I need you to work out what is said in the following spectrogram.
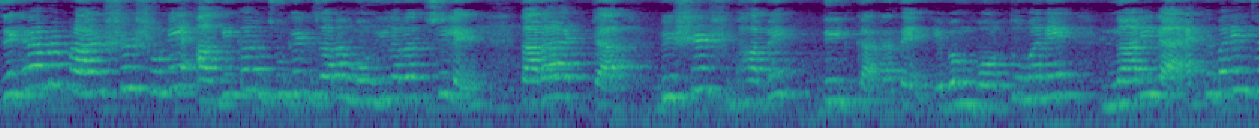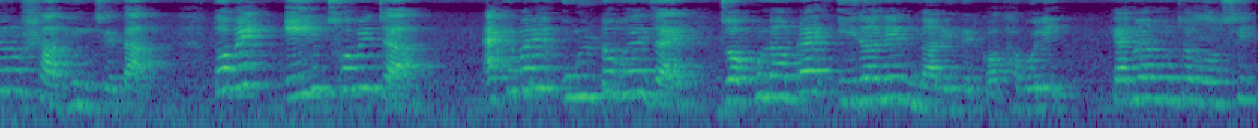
যেখানে আমরা প্রায়শই শুনি, আগেকার যুগের যারা মহিলারা ছিলেন, তারা একটা বিশেষভাবে দিন কাটাতেন এবং বর্তমানে নারীরা একেবারেই যেন স্বাধীন চেতা। তবে এই ছবিটা একেবারে উল্টো হয়ে যায় যখন আমরা ইরানের নারীদের কথা বলি। কেন এমনটা বলছি?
